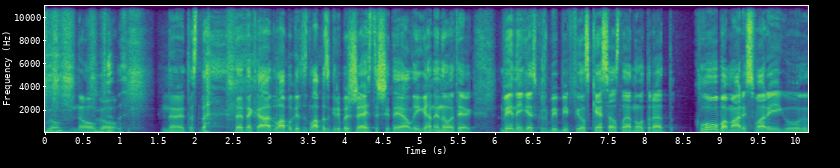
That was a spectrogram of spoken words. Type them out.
go. No go. Nē, tas nekāda laba, labas gribas žēsta šitajā līgā nenotiek. Vienīgais, kurš bija, bija Fils Kesels, lai noturētu klubam arī svarīgu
